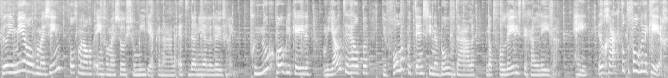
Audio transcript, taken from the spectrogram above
Wil je meer over mij zien? Volg me dan op een van mijn social media kanalen, Danielle Leuvering. Genoeg mogelijkheden om jou te helpen je volle potentie naar boven te halen en dat volledig te gaan leven. Hey, heel graag tot de volgende keer.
